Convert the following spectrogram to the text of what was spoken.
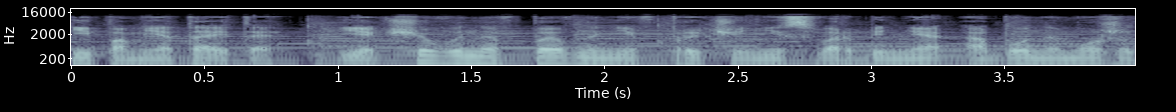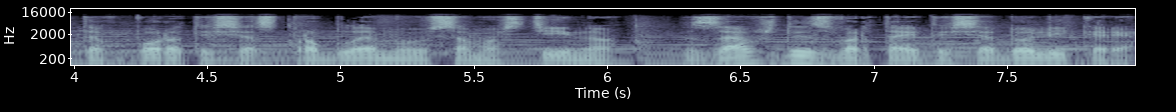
І пам'ятайте, якщо ви не впевнені в причині свербіння або не можете впоратися з проблемою самостійно, завжди звертайтеся до лікаря.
